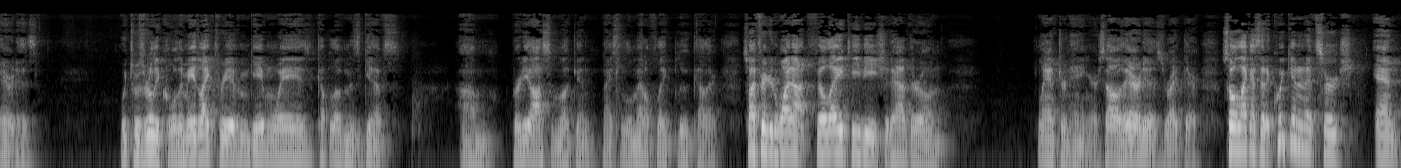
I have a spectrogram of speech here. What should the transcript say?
There it is. Which was really cool. They made like three of them, gave them away, a couple of them as gifts. Um, pretty awesome looking. Nice little metal flake blue color. So I figured why not? Phila TV should have their own lantern hanger. So there it is right there. So like I said, a quick internet search and,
